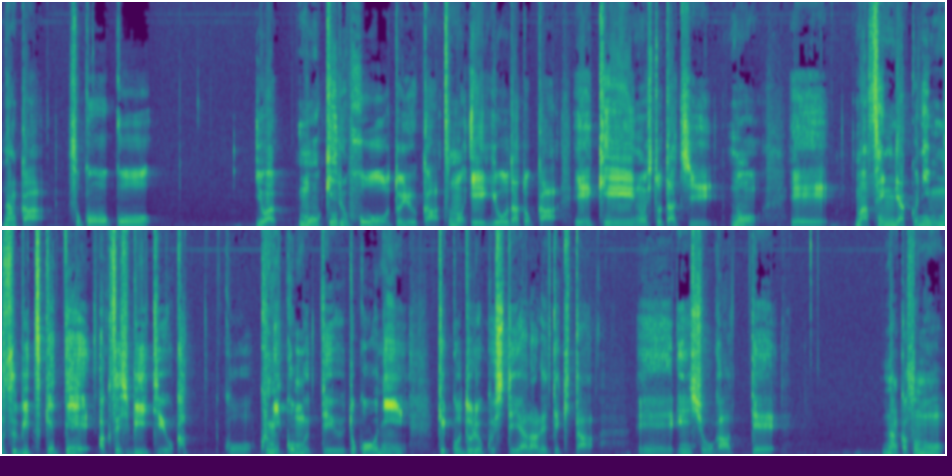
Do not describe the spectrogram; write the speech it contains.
なんかそこをこう要は儲ける方というかその営業だとか、えー、経営の人たちの、えーまあ、戦略に結びつけてアクセシビリティをかこう組み込むっていうところに結構努力してやられてきた、えー、印象があってなんかその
